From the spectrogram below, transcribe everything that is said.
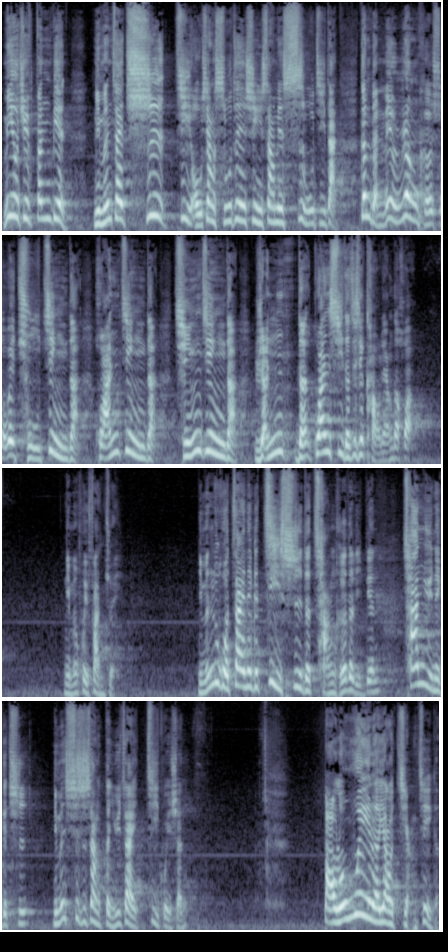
没有去分辨，你们在吃祭偶像食物这件事情上面肆无忌惮，根本没有任何所谓处境的、环境的、情境的、人的关系的这些考量的话，你们会犯罪。你们如果在那个祭祀的场合的里边参与那个吃，你们事实上等于在祭鬼神。保罗为了要讲这个，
